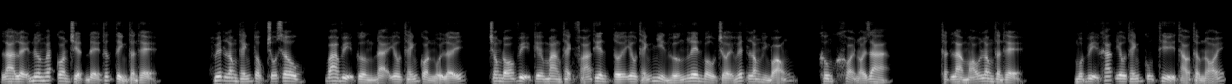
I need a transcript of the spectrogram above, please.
Là lệ nương mắt con triệt để thức tỉnh thân thể. Huyết long thánh tộc chỗ sâu ba vị cường đại yêu thánh còn ngồi lấy trong đó vị kia mang thạch phá thiên tới yêu thánh nhìn hướng lên bầu trời huyết long hình bóng không khỏi nói ra thật là máu long thân thể. Một vị khác yêu thánh cũng thì thảo thầm nói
